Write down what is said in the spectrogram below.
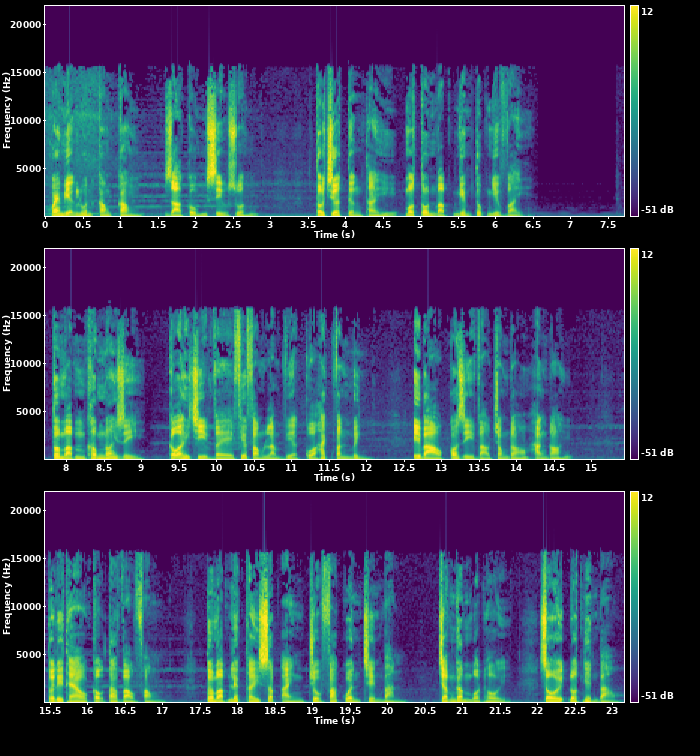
Khóe miệng luôn cong cong, Giờ cũng xìu xuống. Tôi chưa từng thấy Một Tôn Mập nghiêm túc như vậy. Tôn Mập không nói gì Cậu ấy chỉ về phía phòng làm việc của Hách Văn Minh. Y bảo có gì vào trong đó hắn nói. Tôi đi theo cậu ta vào phòng. Tôi mập liếc thấy sấp ảnh chụp phát quân trên bàn. Trầm ngâm một hồi, Rồi đột nhiên bảo.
